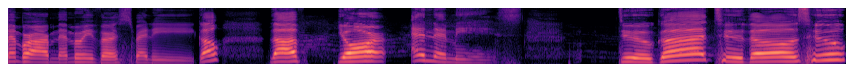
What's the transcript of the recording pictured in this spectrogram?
Remember our memory verse. Ready? Go. Love your enemies. Do good to those who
